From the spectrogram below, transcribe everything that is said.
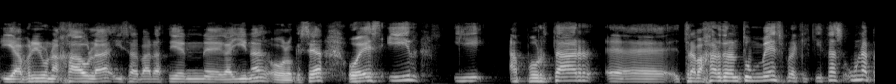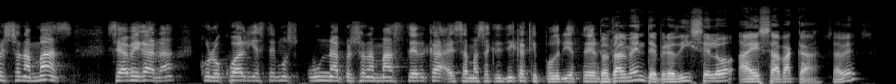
y abrir una jaula y salvar a 100 gallinas o lo que sea, o es ir y aportar, eh, trabajar durante un mes para que quizás una persona más sea vegana, con lo cual ya estemos una persona más cerca a esa masa crítica que podría hacer. Totalmente, pero díselo a esa vaca, ¿sabes?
